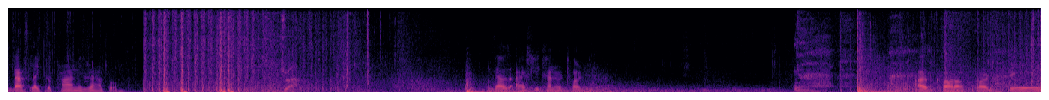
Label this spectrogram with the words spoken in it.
That's like the prime example. Dropped. That was actually kind of retarded. I was caught off guard big.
